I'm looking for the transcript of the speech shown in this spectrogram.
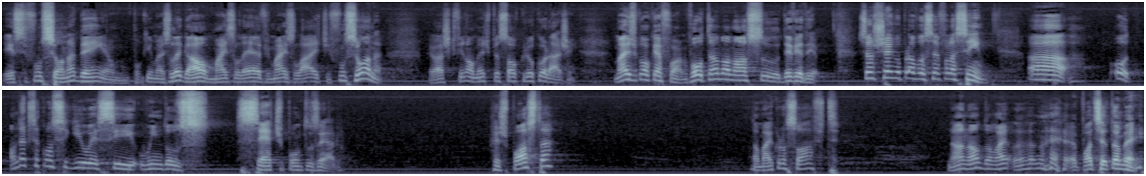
esse funciona bem, é um pouquinho mais legal, mais leve, mais light, funciona. Eu acho que finalmente o pessoal criou coragem. Mas de qualquer forma, voltando ao nosso DVD. Se eu chego para você e falar assim, ah, onde é que você conseguiu esse Windows 7.0? Resposta? Da Microsoft. Não, não, pode ser também.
